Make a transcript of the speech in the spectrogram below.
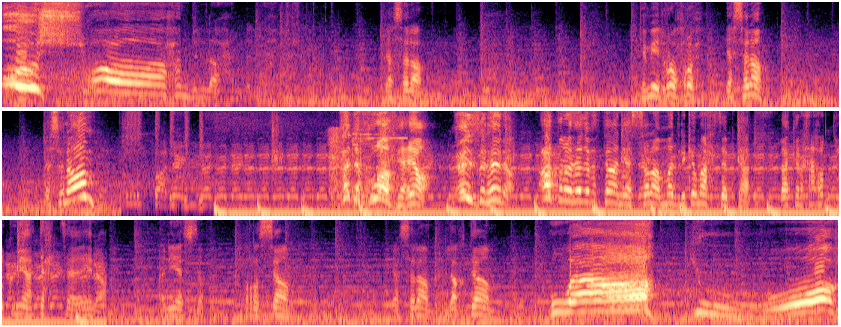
ouch. الحمد لله الحمد لله الحمد لله. يا سلام. جميل روح روح. يا سلام. يا سلام. هدف خرافي يا عيال. انزل هنا. عطنا الهدف الثاني. يا سلام ما أدري كم حسبتها لكن ححط لكم إياها تحت هنا. أنيستا الرسام. يا سلام بالاقدام هو يوه.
